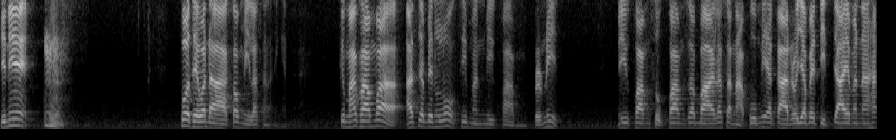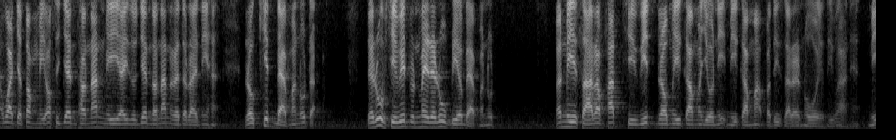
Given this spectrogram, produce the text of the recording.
ทีนี้ พวกเทวดาก็มีลักษณะอย่างนี้คือหมายความว่าอาจจะเป็นโลกที่มันมีความประณีตมีความสุขความสบายลักษณะภูมิอากาศ เราอย่าไปติดใจมันนะฮะว่าจะต้องมีออกซิเจนเท่านั้นมีไอโซเจนเท่านั้นอะไรต่ออะไรนี่ฮะเราคิดแบบมนุษย์อะแต่รูปชีวิตมันไม่ได้รูปเดียวแบบมนุษย์ มันมีสารพัดชีวิต เรามีกรรมโยนิ มีกรรมปฏิสารโนอย่างที่ว่าเนี่ยมี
